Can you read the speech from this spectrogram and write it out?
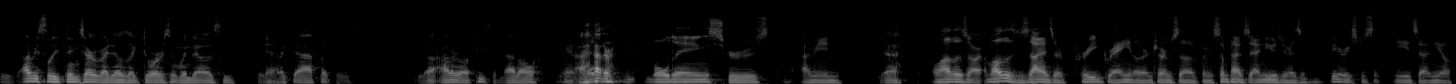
there's obviously things everybody knows like doors and windows and things Yeah. like that but there's you know i don't know a piece of metal Yeah, I mol- don't, moldings, screws. I mean, yeah a lot of those are a lot of those designs are pretty granular in terms of. I mean, sometimes the end user has a very specific needs on you know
